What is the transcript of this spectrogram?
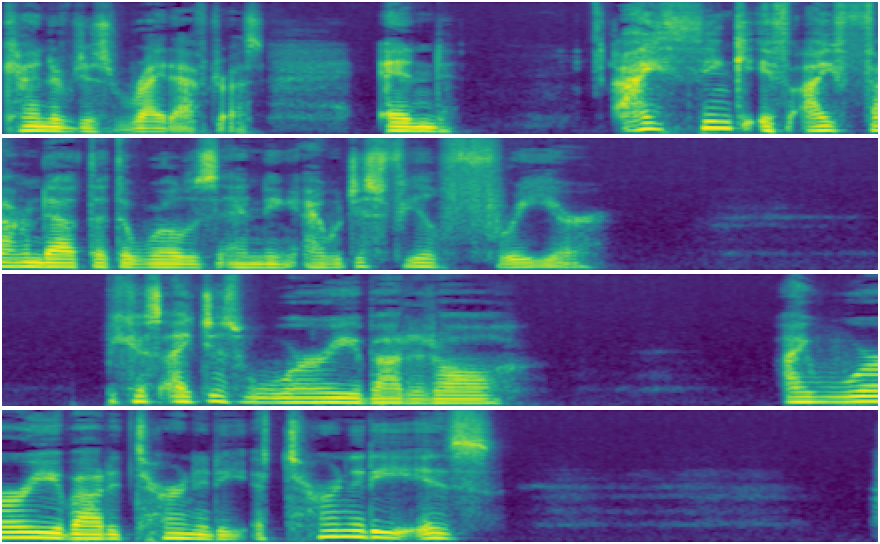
kind of just right after us and i think if i found out that the world is ending i would just feel freer because i just worry about it all. I worry about eternity. Eternity is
